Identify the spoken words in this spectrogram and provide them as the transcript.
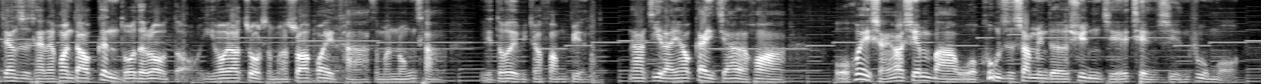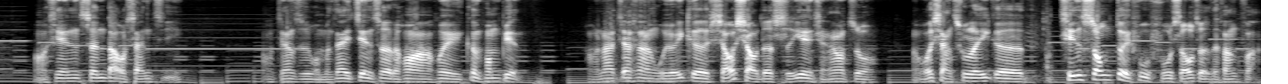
这样子才能换到更多的漏斗。以后要做什么刷怪塔、什么农场，也都会比较方便。那既然要盖家的话，我会想要先把我裤子上面的迅捷潜行附魔，哦，先升到三级，哦，这样子我们在建设的话会更方便。好，那加上我有一个小小的实验想要做，我想出了一个轻松对付扶手者的方法。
